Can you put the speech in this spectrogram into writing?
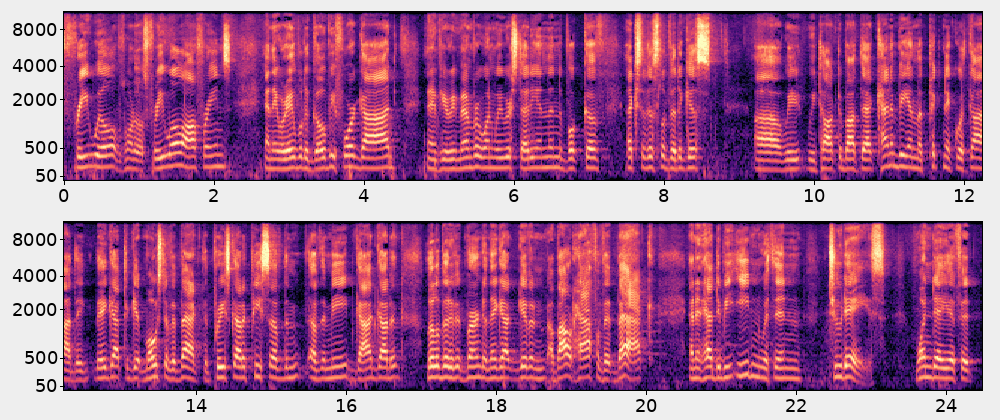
free will. It was one of those free will offerings and they were able to go before God. And if you remember when we were studying in the book of Exodus, Leviticus, uh, we, we talked about that kind of being the picnic with God. They, they got to get most of it back. The priest got a piece of the, of the meat, God got a little bit of it burned, and they got given about half of it back, and it had to be eaten within two days. One day if it,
